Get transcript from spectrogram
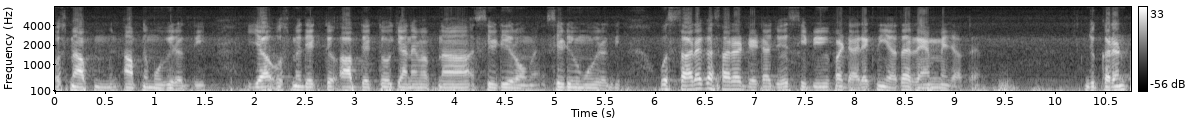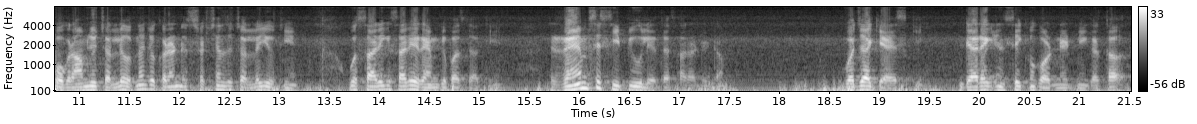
उसमें आप, आपने मूवी रख दी। या उसमें देखते हो, आप देखते हो, क्या नाम है अपना सी डी रोम है सी डी में मूवी रख दी। वो सारा का सारा डेटा जो है सी पी यू पर डायरेक्ट नहीं जाता रैम में जाता है। जो करंट प्रोग्राम जो चल रहे होते हैं, जो करंट इंस्ट्रक्शन से चल रही होती हैं, वो सारी की सारी रैम के पास जाती हैं। रैम से सी पी यू लेता है सारा डेटा वजह क्या है इसकी? डायरेक्ट इनसे क्यों कोऑर्डिनेट नहीं करता?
